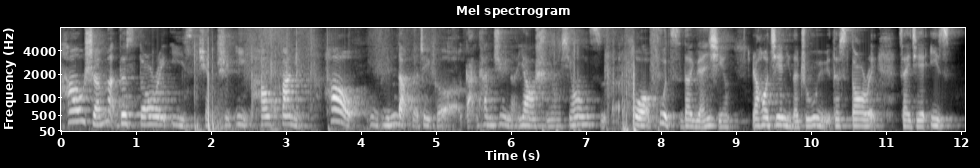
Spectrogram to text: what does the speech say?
，how 什么？The story is 选的是 e，how funny，how 引导的这个感叹句呢，要使用形容词或副词的原形，然后接你的主语 the story，再接 is。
